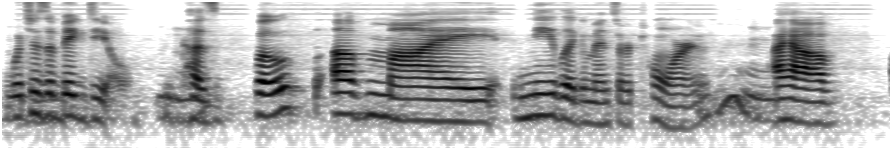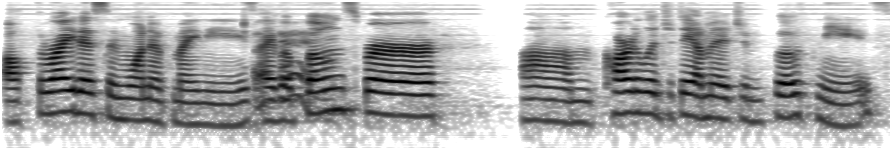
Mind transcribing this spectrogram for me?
which is a big deal Mhm. because both of my knee ligaments are torn. Mm. I have arthritis in one of my knees. I have a bone spur, um, cartilage damage in both knees.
